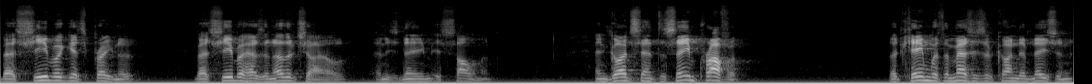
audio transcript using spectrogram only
Bathsheba gets pregnant. Bathsheba has another child, and his name is Solomon. And God sent the same prophet that came with the message of condemnation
